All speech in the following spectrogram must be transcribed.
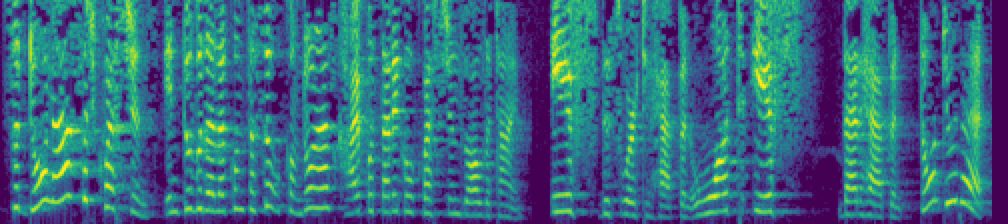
So don't ask such questions. In tubdalakum tasu'kum. Don't ask hypothetical questions all the time. If this were to happen, what if that happened? Don't do that.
